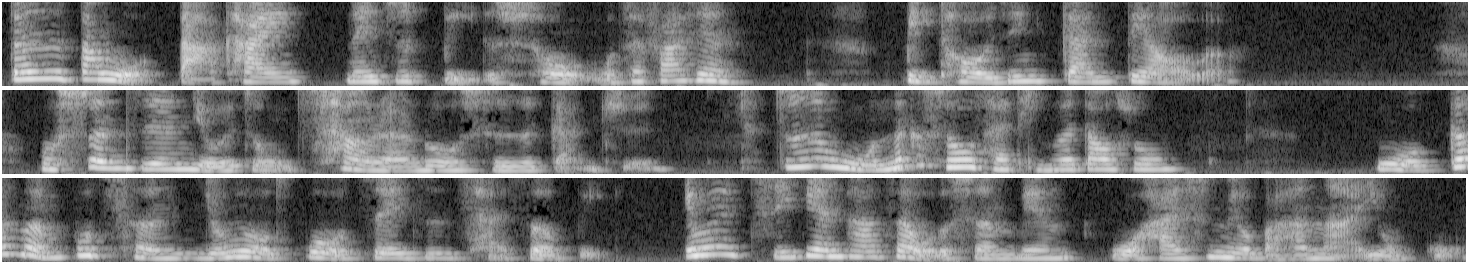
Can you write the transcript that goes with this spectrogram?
但是当我开那支笔的时候，我才发现笔头已经干掉了。我瞬间有一种怅然若失的感觉，就是我那个时候才体会到说，说我根本不曾拥有过这支彩色笔，因为即便它在我的身边，我还是没有把它拿来用过。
